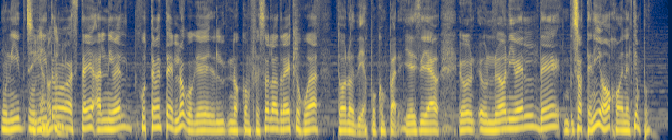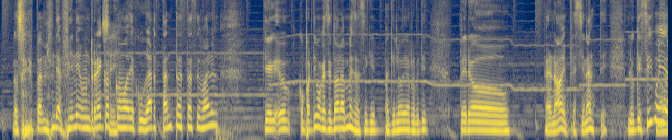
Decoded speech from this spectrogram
Un, hit- Sí, un hito ahí al nivel justamente del loco que nos confesó la otra vez que jugaba todos los días, pues compadre. Y decía, es un, un nuevo nivel de sostenido, ojo, en el tiempo. No sé, para mí también es un récord Sí. como de jugar tanto esta semana que eh, compartimos casi todas las mesas, así que para qué lo voy a repetir. Pero, pero no, impresionante. Lo que sí voy No, a...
